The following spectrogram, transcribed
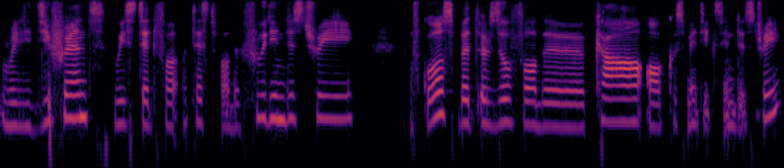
really different. We stayed for test for the food industry, of course, but also for the car or cosmetics industry.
